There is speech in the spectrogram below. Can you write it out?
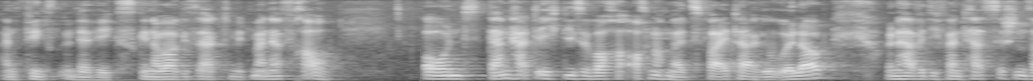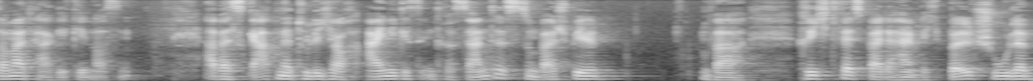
an Pfingsten unterwegs, genauer gesagt mit meiner Frau. Und dann hatte ich diese Woche auch nochmal zwei Tage Urlaub und habe die fantastischen Sommertage genossen. Aber es gab natürlich auch einiges Interessantes, zum Beispiel war Richtfest bei der Heinrich-Böll-Schule.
